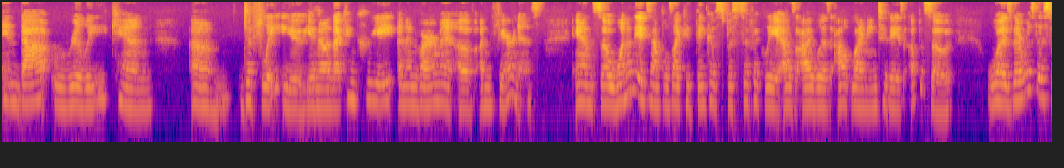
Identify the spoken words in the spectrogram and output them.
And that really can um, deflate you you know and that can create an environment of unfairness and so one of the examples i could think of specifically as i was outlining today's episode was there was this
